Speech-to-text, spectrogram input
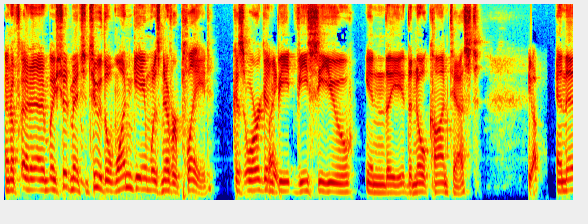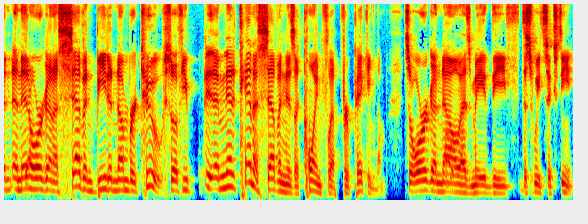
And, if, and, we should mention too, the one game was never played because Oregon right. beat VCU in the the no contest. Yep. And then and then yep. Oregon a seven beat a number two. So if you, I mean, a ten of seven is a coin flip for picking them. So Oregon now has made the the Sweet 16.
